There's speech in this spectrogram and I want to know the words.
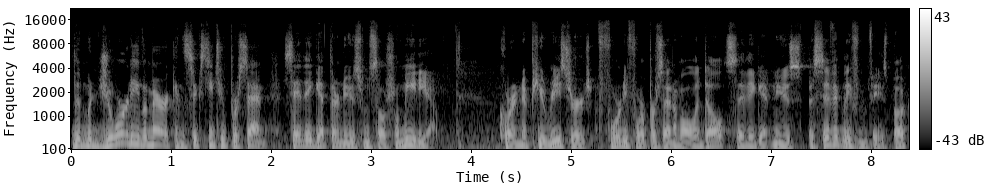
The majority of Americans, 62%, say they get their news from social media. According to Pew Research, 44% of all adults say they get news specifically from Facebook.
